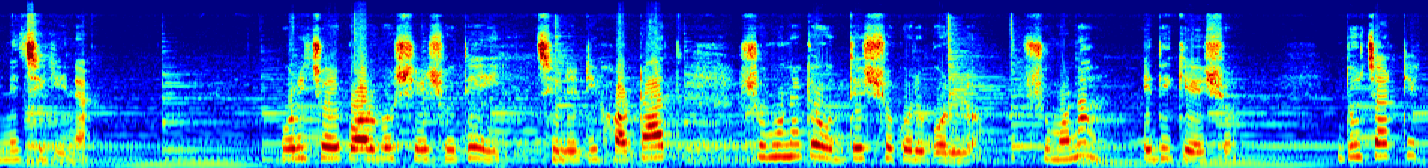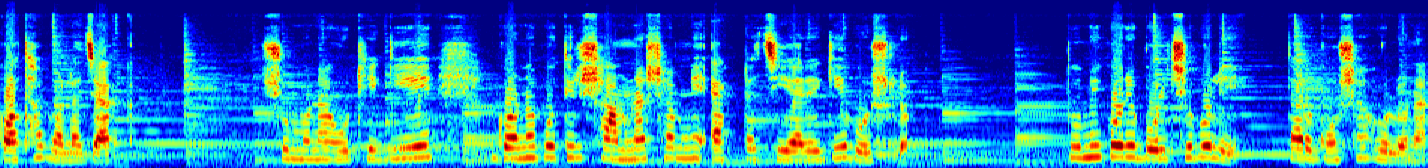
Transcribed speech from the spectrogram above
এনেছে কিনা? পরিচয় পর্ব শেষ হতেই ছেলেটি হঠাৎ সুমনাকে উদ্দেশ্য করে বলল, সুমনা, এদিকে এসো। দু চারটে কথা বলা যাক। সুমনা উঠে গিয়ে গণপতির সামনাসামনি একটা চেয়ারে গিয়ে বসল। তুমি করে বলছে বলে তার গোসা হলো না,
